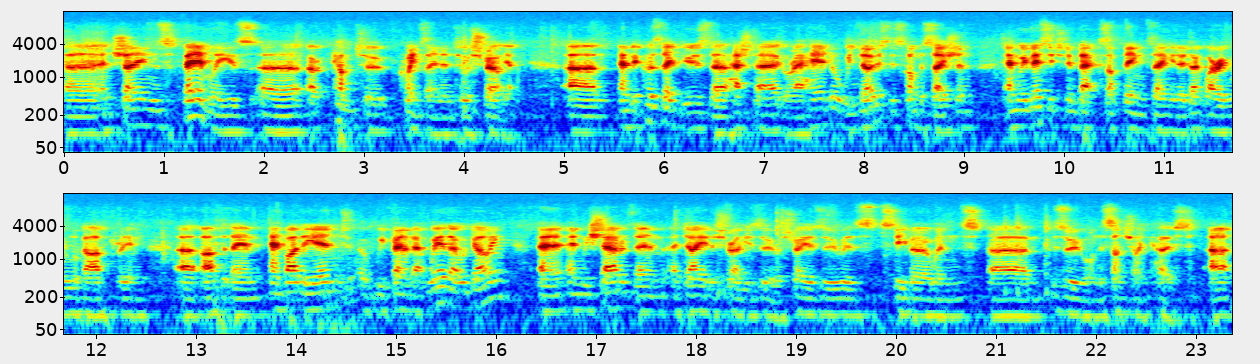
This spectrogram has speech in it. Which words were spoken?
uh, and Shane's family has uh, come to Queensland and to Australia. Um, and because they've used a hashtag or a handle, we noticed this conversation and we messaged him back something saying, you know, don't worry, we'll look after him, uh, after them. And by the end, uh, we found out where they were going and, and, we shouted them a day at Australia Zoo. Australia Zoo is Steve Irwin's um, zoo on the Sunshine Coast. Uh,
